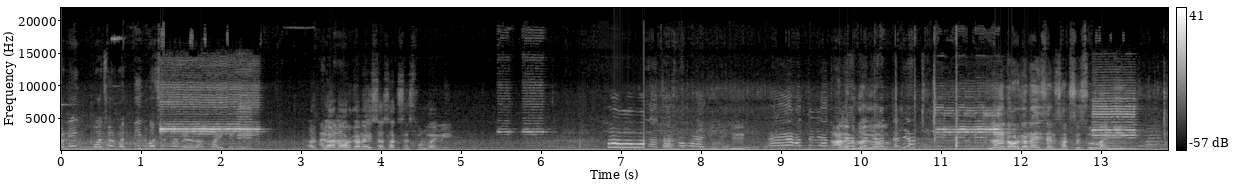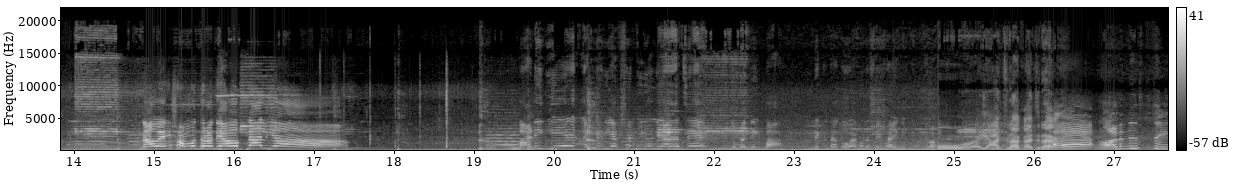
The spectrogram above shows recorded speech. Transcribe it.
অনেক বছর পর তিন বছর পর বেরোলাম বাড়ি থেকে আর প্ল্যান অর্গানাইজ আর সাকসেসফুল বাই মি কানে ঢুকাই দিল plan organise and successful by me নাও একে সম্বর্ধনা দেওয়া হোক তালিয়া। বাড়ি গিয়ে একটা রিয়াকশন ভিডিও নেওয়ার আছে তোমরা দেখবা। দেখতে থাকো এখনও শেষ হয়নি ভিডিও ও আজরাক আজরাক অরিজিৎ সিং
